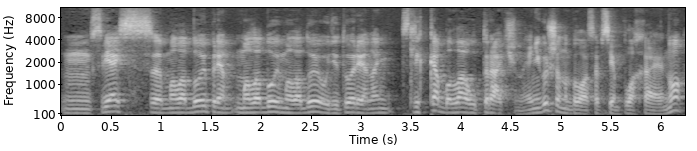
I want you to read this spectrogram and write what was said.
м, связь с молодой, прям молодой, молодой аудиторией, она слегка была утрачена. Я не говорю, что она была совсем плохая, но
